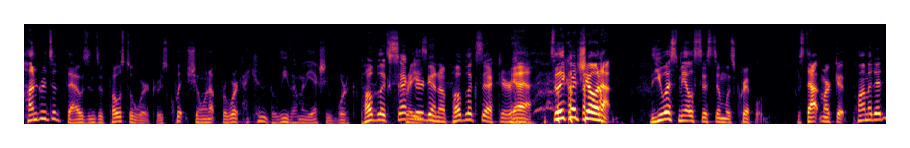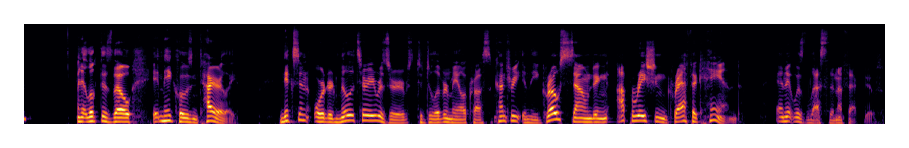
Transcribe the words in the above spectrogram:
Hundreds of thousands of postal workers quit showing up for work. I couldn't believe how many actually work. public sector crazy. gonna public sector. Yeah. So they quit showing up. The U.S. mail system was crippled. The stock market plummeted, and it looked as though it may close entirely. Nixon ordered military reserves to deliver mail across the country in the gross sounding Operation Graphic Hand, and it was less than effective.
